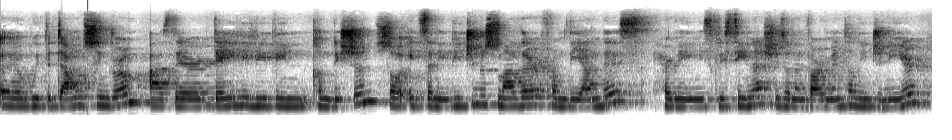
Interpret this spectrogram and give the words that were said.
uh, with the Down syndrome as their daily living condition. So it's an indigenous mother from the Andes. Her name is Cristina. She's an environmental engineer.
